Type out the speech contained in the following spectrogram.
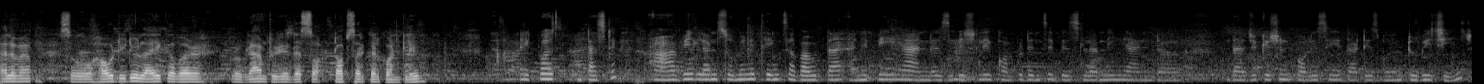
Hello, ma'am. So, how did you like our program today, the Top Circle Conclave? Uh, it was fantastic. Uh, we learned so many things about the NEP and especially competency-based learning and uh, the education policy that is going to be changed.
